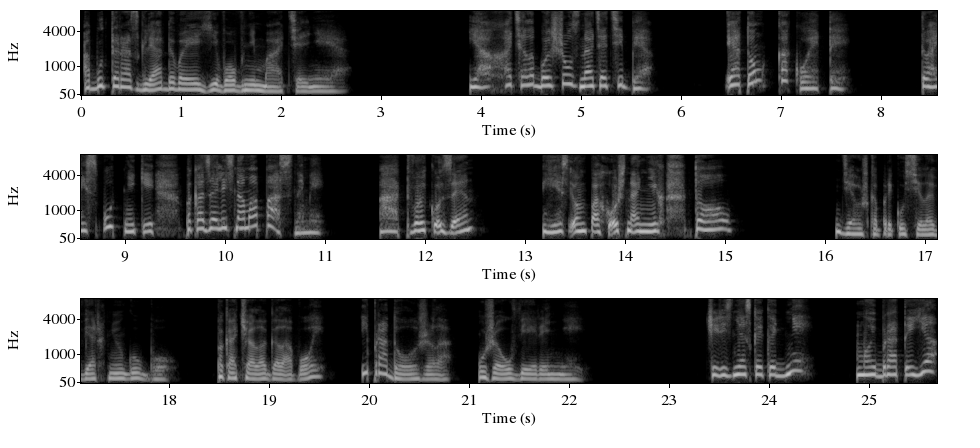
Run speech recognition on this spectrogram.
а будто разглядывая его внимательнее. «Я хотела больше узнать о тебе и о том, какой ты. Твои спутники показались нам опасными. А твой кузен? Если он похож на них, то...» Девушка прикусила верхнюю губу, покачала головой и продолжила, уже уверенней. «Через несколько дней мой брат и я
